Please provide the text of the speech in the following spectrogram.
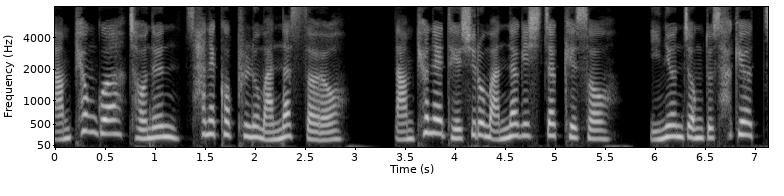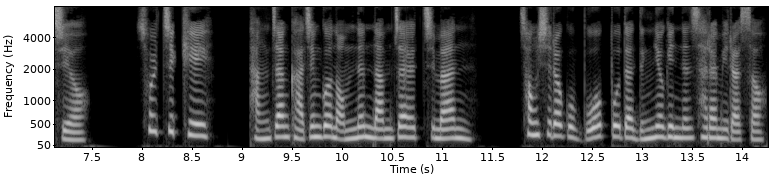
남편과 저는 사내 커플로 만났어요. 남편의 대시로 만나기 시작해서 2년 정도 사귀었지요. 솔직히 당장 가진 건 없는 남자였지만 성실하고 무엇보다 능력 있는 사람이라서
